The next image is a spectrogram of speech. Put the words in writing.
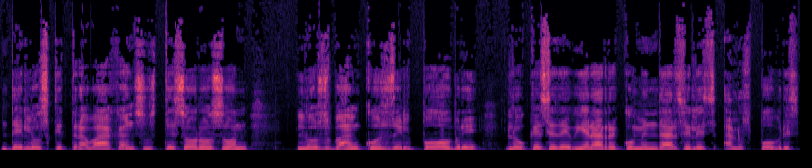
de los que trabajan, sus tesoros son los bancos del pobre. Lo que se debiera recomendárseles a los pobres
